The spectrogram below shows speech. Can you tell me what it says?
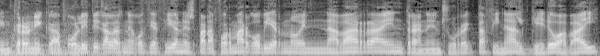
En crónica política, las negociaciones para formar gobierno en Navarra entran en su recta final. Guero Abay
